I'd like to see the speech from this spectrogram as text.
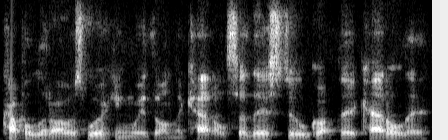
couple that I was working with on the cattle. So they've still got their cattle there.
